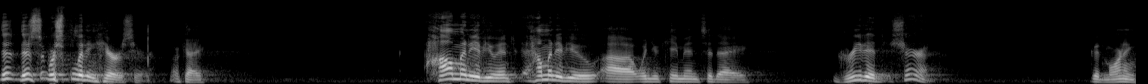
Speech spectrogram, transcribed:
it, we're splitting hairs here, okay? How many of you, how many of you uh, when you came in today, greeted Sharon? Good morning,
